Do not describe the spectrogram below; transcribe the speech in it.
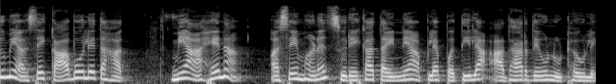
तुम्ही असे का बोलत आहात? मी आहे ना. असे म्हणत सुरेखाताईंनी आपल्या पतीला आधार देऊन उठवले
